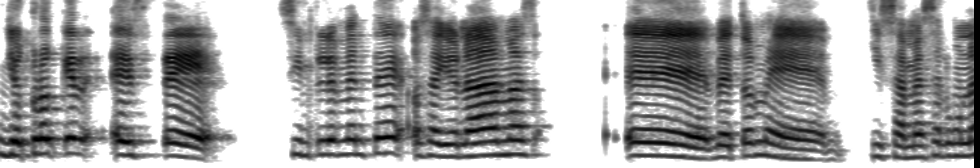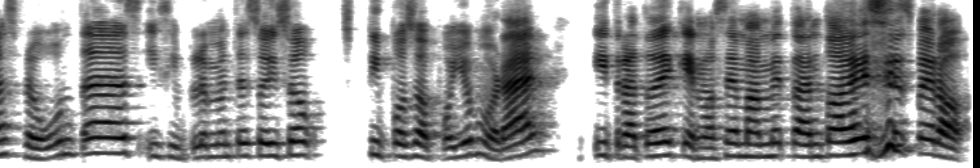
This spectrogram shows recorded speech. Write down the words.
Yo creo que, este, simplemente, o sea, yo nada más, eh, Beto me, quizá me hace algunas preguntas y simplemente soy su, tipo su apoyo moral y trato de que no se mame tanto a veces, pero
